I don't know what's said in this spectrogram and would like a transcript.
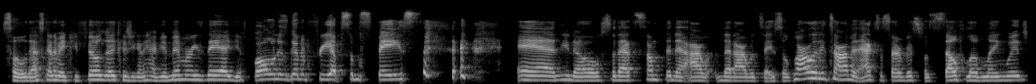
So that's gonna make you feel good because you're gonna have your memories there. Your phone is gonna free up some space. and you know, so that's something that I that I would say. So quality time and acts of service for self-love language,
